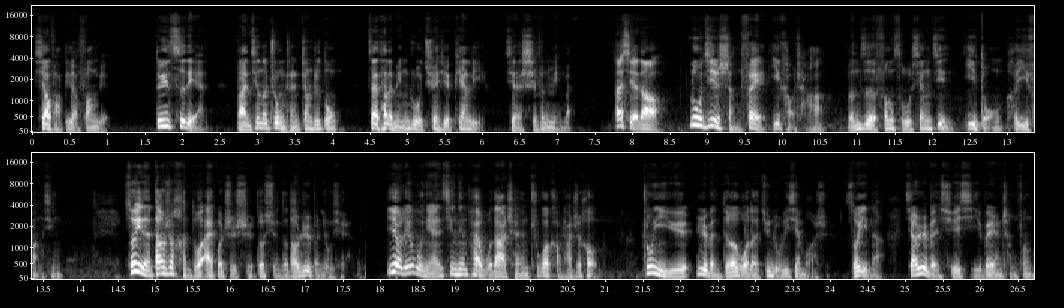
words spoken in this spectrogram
效法比较方便。对于此点，晚清的重臣张之洞在他的名著《劝学篇》里写得十分的明白。他写道：“路近省费易考察，文字风俗相近，易懂和易仿行。”所以呢，当时很多爱国志士都选择到日本留学。一九零五年，清廷派五大臣出国考察之后，中意于日本、德国的君主立宪模式，所以呢，向日本学习蔚然成风。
